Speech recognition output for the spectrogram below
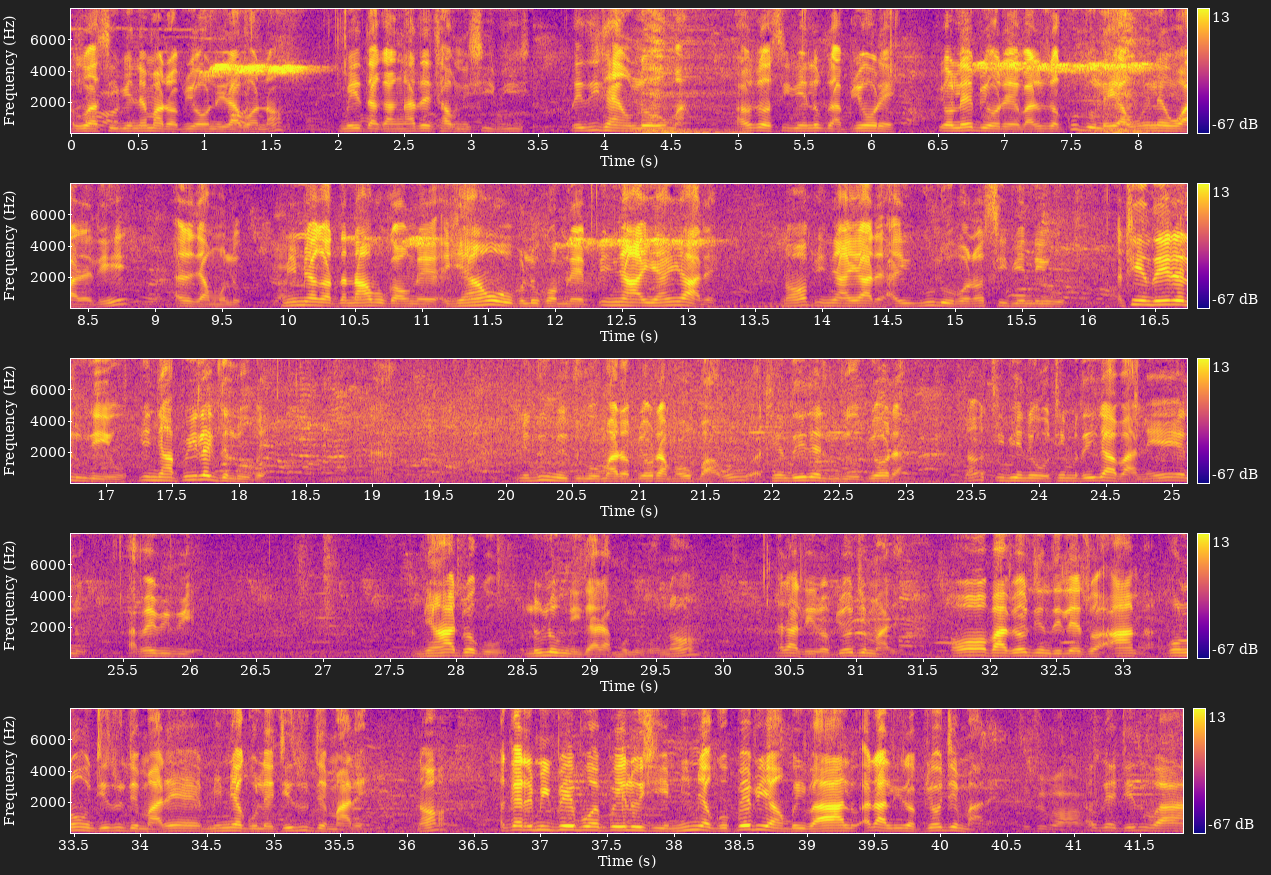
အခုကစီပင်ထဲမှာတော့ပြောနေတာပေါ့နော်မေတ္တာက56နှစ်ရှိပြီသေသီးထိုင်အောင်လုံးမှာဘာလို့ဆိုစီပင်လောက်တာပြောတယ်ပြောလဲပြောတယ်ဘာလို့ဆိုကုသိုလ်လေးကဝင်းလဲဝရတယ်လေအဲ့ဒါကြောင့်မလို့မြင်းမြတ်ကတနာဖို့ကောင်းတယ်အရန်ကိုဘယ်လိုခေါ်မလဲပညာအရန်ရတယ်နော်ပညာရတယ်အဲ့ဒီခုလိုပေါ့နော်စီပင်လေးကို အထင်သေးတဲ့လူတွေကိုပညာပေးလိုက်တယ်လို့ပဲမြင့်သူမြင့်သူကမှတော့ပြောတာမဟုတ်ပါဘူးအထင်သေးတဲ့လူတွေကိုပြောတာနော်စီပင်တွေကိုအထင်မသေးကြပါနဲ့လို့ဒါပဲပြီးပြီးအများအတွက်ကိုအလုံးလုံးနေကြတာမဟုတ်လို့ပေါ့နော်အဲ့ဒါလေးတော့ပြောချင်ပါတယ်ဟောဘာပြောချင်သေးလဲဆိုတော့အာအကုန်လုံးကိုကျေးဇူးတင်ပါတယ်မြင့်မြတ်ကိုလည်းကျေးဇူးတင်ပါတယ်နော်အကယ်ဒမီပေးပွဲပေးလို့ရှိရင်မြင့်မြတ်ကိုပေးပြအောင်ပေးပါလို့အဲ့ဒါလေးတော့ပြောချင်ပါတယ်ကျေးဇူးပါဟုတ်ကဲ့ကျေးဇူးပါ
